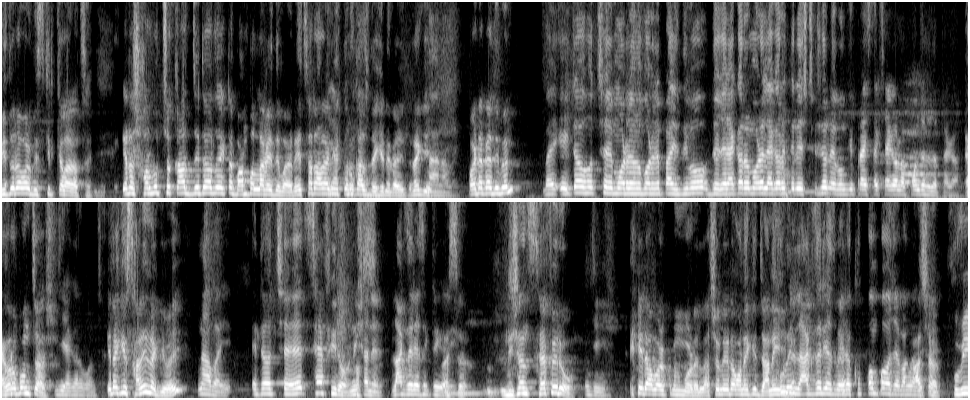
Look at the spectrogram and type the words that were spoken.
ভিতরে আবার বিস্কিট কালার আছে। এটা সর্বোচ্চ কাজ যেটা একটা বাম্পার লাগাইতে পারেন। এছাড়া আর আমি কোনো কাজ কাজ দেখি না গাড়িতে নাকি? কয় টাকা দিবেন? ভাই এইটাও হচ্ছে মডেল মডেলের প্রাইস দিব। দুই হাজার এগারো মডেল এগারোতে রেজিস্ট্রেশন এবং কি প্রাইস থাকছে এগারো পঞ্চাশ হাজার টাকা। এগারো পঞ্চাশ? জি এগারো পঞ্চাশ। এটা কি সানি নাকি ভাই? না ভাই এটা হচ্ছে স্যাফিরো নিশানের লাক্সারিয়াস একটি গাড়ি। আচ্ছা নিশান সেফেরো জি। এটা আবার কোন মডেল আসলে এটা অনেকে জানেই খুবই লাক্সারিয়াস ভাই এটা খুব কম পাওয়া যায় বাংলাদেশে। আচ্ছা খুবই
